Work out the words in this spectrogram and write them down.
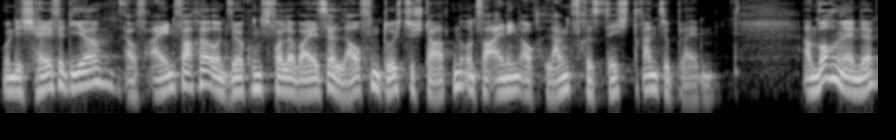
Und ich helfe dir, auf einfache und wirkungsvolle Weise Laufen durchzustarten und vor allen Dingen auch langfristig dran zu bleiben. Am Wochenende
